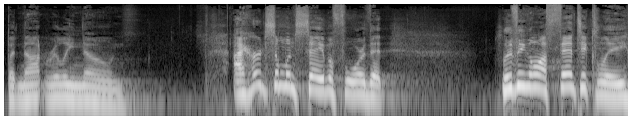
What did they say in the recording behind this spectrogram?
but not really known. I heard someone say before that living authentically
